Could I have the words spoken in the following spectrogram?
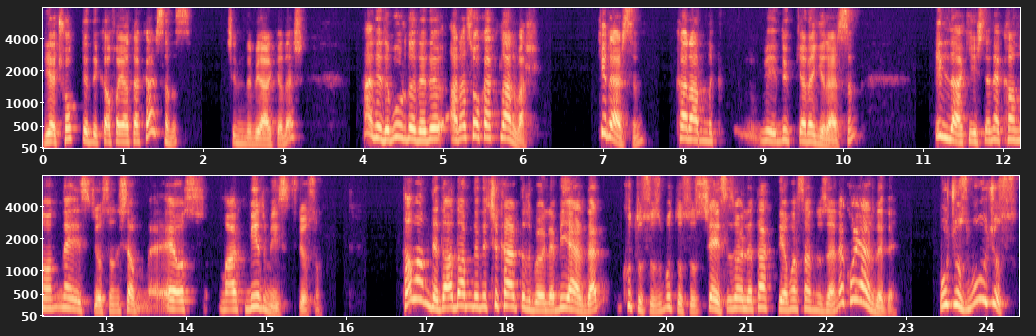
diye çok dedi kafaya takarsanız şimdi bir arkadaş ha dedi burada dedi ara sokaklar var. Girersin karanlık bir dükkana girersin. İlla ki işte ne Canon ne istiyorsun işte EOS Mark 1 mi istiyorsun? Tamam dedi adam dedi çıkartır böyle bir yerden kutusuz butusuz şeysiz öyle tak diye masanın üzerine koyar dedi. Ucuz mu ucuz.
